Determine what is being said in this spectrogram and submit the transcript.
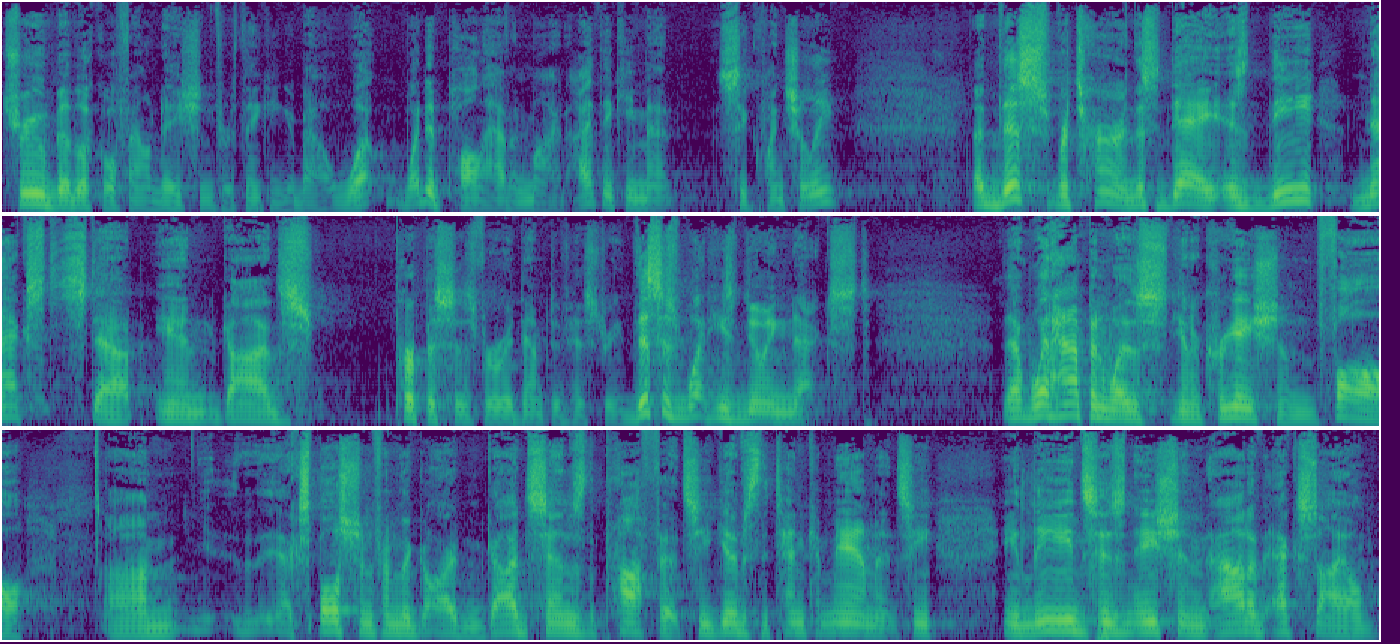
true biblical foundation for thinking about what, what did Paul have in mind? I think he meant sequentially. That this return, this day, is the next step in God's purposes for redemptive history. This is what he's doing next. That what happened was, you know, creation, fall, um, expulsion from the garden. God sends the prophets. He gives the Ten Commandments. He, he leads his nation out of exile.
